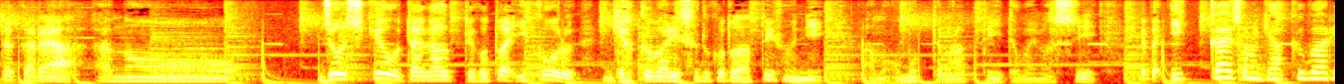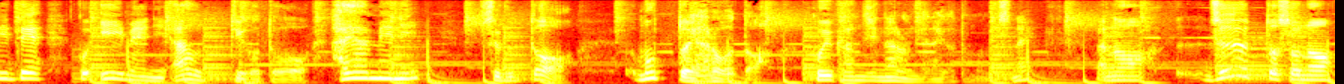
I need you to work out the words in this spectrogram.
だからあのー常識を疑うってことはイコール逆張りすることだというふうにあの思ってもらっていいと思いますしやっぱり一回その逆張りでこういい目に遭うっていうことを早めにするともっとやろうとこういう感じになるんじゃないかと思うんですね。あのずっとその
